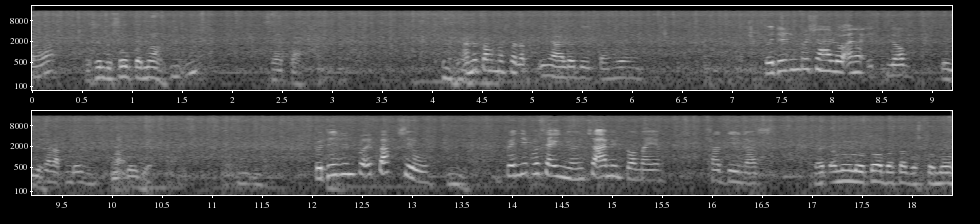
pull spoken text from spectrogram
sarap. Kasi busog ka na. Mm-mm. Sarap pa. Ano pang masarap ihalo dito? Yung Pwede rin po siya haluan ng itlog. Pwede. Sarap din. Pwede. Pwede rin po ipaksiw. Mm. Depende po sa inyo. Sa amin po may sardinas. Kahit anong luto, basta gusto mo.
